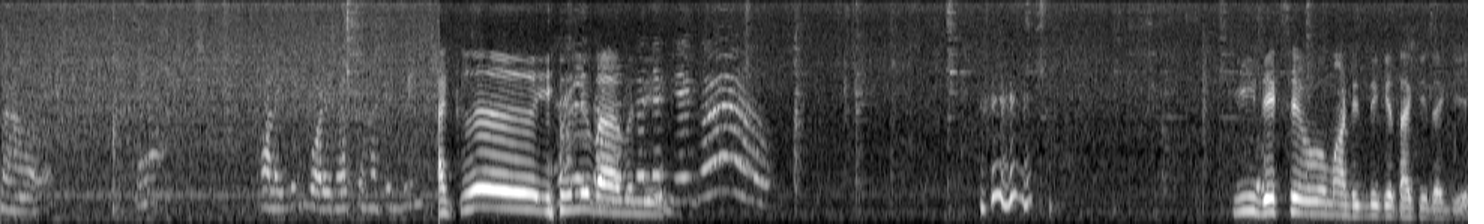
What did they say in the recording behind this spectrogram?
না অনেকদিন পরে ভাবছি হাঁসের ডিম। বাবলি। কে দেখছে ও মাটির দিকে তাকিয়ে তাকিয়ে?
